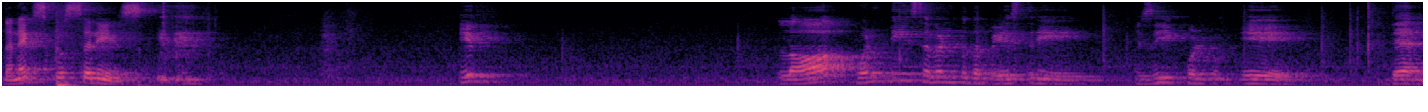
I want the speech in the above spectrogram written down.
The next question is if log 27 to the base 3 is equal to a then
